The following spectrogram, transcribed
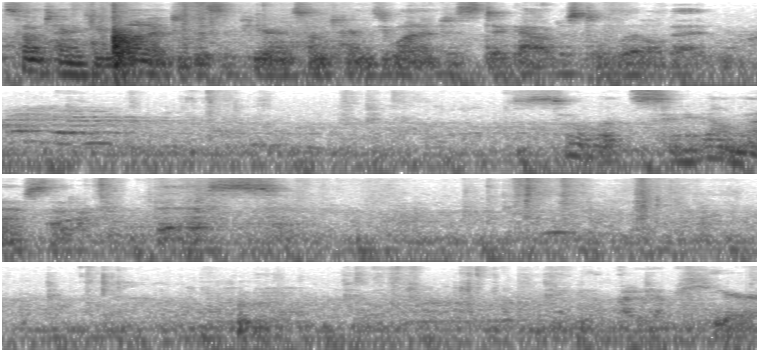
Sometimes you want it to disappear and sometimes you want it to stick out just a little bit. So let's see, I'll match that up with this. Hmm. Maybe I'll put it up here.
